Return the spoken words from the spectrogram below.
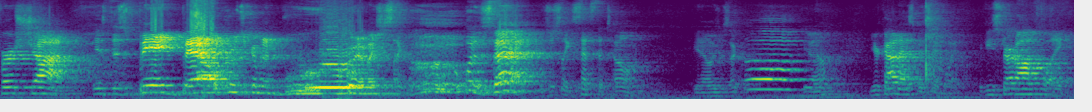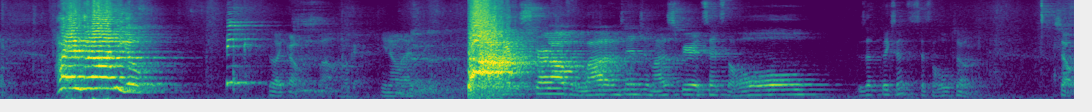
first shot is this big battle cruiser coming in, and everybody's just like, what is that? It just like sets the tone. You know, it's just like, oh, you know. Your kata has to be the same way. If you start off like, hands it on, you go, beep. You're like, oh, well, okay. You know, you start off with a lot of intention, a lot of spirit, sets the whole. Does that make sense? Sets the whole tone. So,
